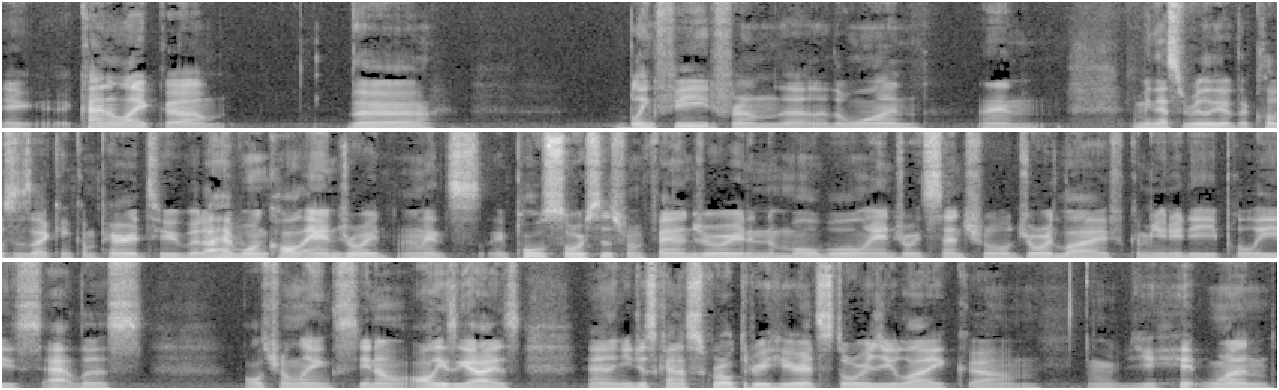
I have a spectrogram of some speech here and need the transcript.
it kind of like um, the BlinkFeed from the the one and I mean, that's really the closest I can compare it to. But I have one called Android, and it's it pulls sources from Phandroid and the mobile, Android Central, Droid Life, Community, Police, Atlas, Ultralinx, you know, all these guys. And you just kind of scroll through here at stories you like. Um, you hit one,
